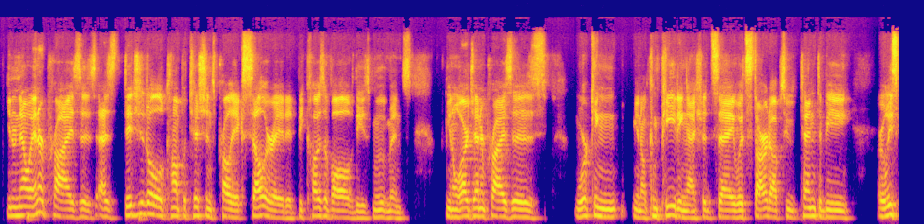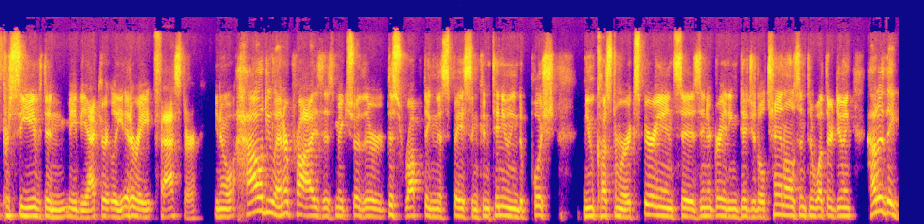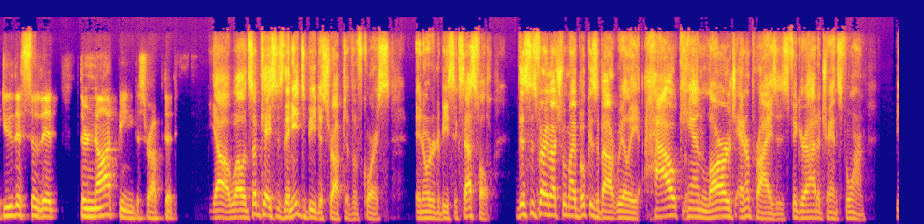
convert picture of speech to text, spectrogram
you know now enterprises as digital competitions probably accelerated because of all of these movements you know large enterprises working you know competing i should say with startups who tend to be or at least perceived and maybe accurately iterate faster you know how do enterprises make sure they're disrupting this space and continuing to push new customer experiences integrating digital channels into what they're doing how do they do this so that they're not being disrupted yeah, well, in some cases, they need to be disruptive, of course, in order to be successful. This is very much what my book is about, really. How can large enterprises figure out how to transform?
